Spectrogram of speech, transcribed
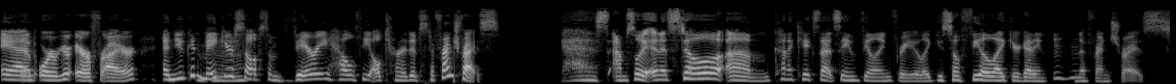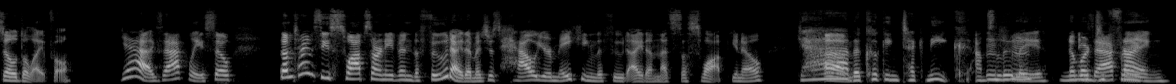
and Yep. or your air fryer, and you can make Mhm. yourself some very healthy alternatives to French fries. Yes, absolutely. And it still um kind of kicks that same feeling for you. Like you still feel like you're getting Mhm. the french fries. Still delightful. Yeah, exactly. So sometimes these swaps aren't even the food item; it's just how you're making the food item that's the swap. You know. Yeah, Um, the cooking technique. Absolutely. No more Exactly. deep frying.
